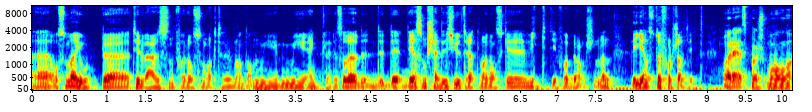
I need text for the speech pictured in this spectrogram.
Uh, og som har gjort uh, tilværelsen for oss som aktører blant annet, mye, mye enklere. Så det, det, det, som skjedde i 2013 var ganske viktig for bransjen, men det gjenstår fortsatt litt. Bare et spørsmål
